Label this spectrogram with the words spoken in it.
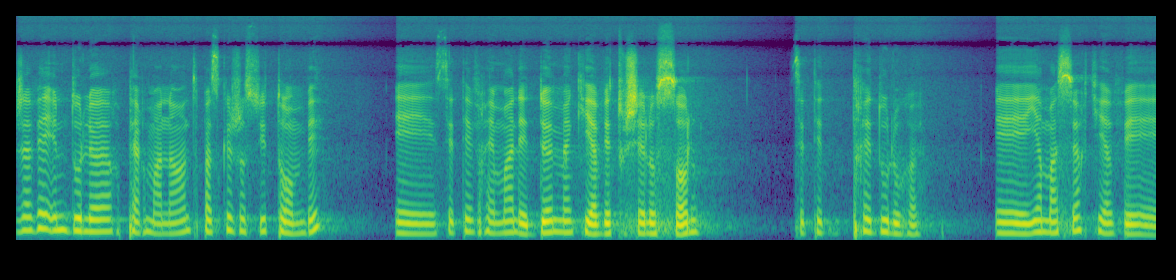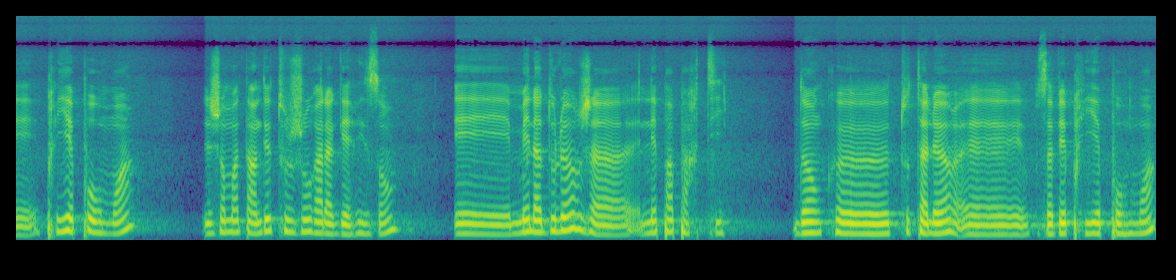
J'avais une douleur permanente parce que je suis tombée et c'était vraiment les deux mains qui avaient touché le sol. C'était très douloureux. Et il y a ma soeur qui avait prié pour moi. Je m'attendais toujours à la guérison, mais la douleur n'est pas partie. Donc, euh, tout à l'heure, euh, vous avez prié pour moi.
